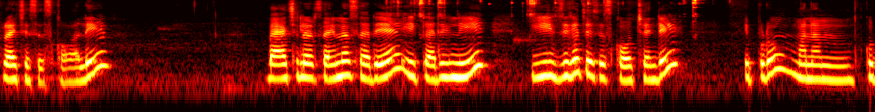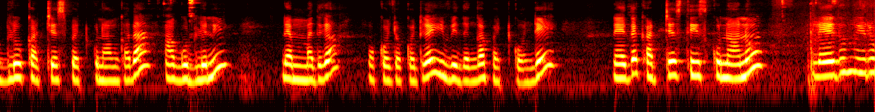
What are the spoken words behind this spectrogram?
ఫ్రై చేసేసుకోవాలి. బ్యాచిలర్స్ అయినా సరే ఈ కర్రీని ఈజీగా చేసేసుకోవచ్చండి. ఇప్పుడు మనం గుడ్లు కట్ చేసి పెట్టుకున్నాం కదా ఆ గుడ్లని నెమ్మదిగా ఒకటి ఒక్కొక్కటిగా ఈ విధంగా పెట్టుకోండి. నేనైతే కట్ చేసి తీసుకున్నాను. లేదు మీరు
